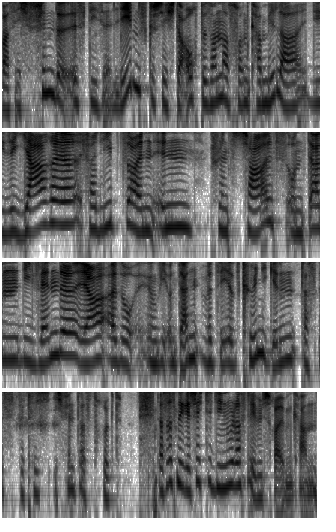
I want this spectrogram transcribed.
was ich finde, ist diese Lebensgeschichte, auch besonders von Camilla, diese Jahre verliebt sein in Prinz Charles und dann die Wende, ja, also irgendwie, und dann wird sie jetzt Königin. Das ist wirklich, ich finde das verrückt. Das ist eine Geschichte, die nur das Leben schreiben kann.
